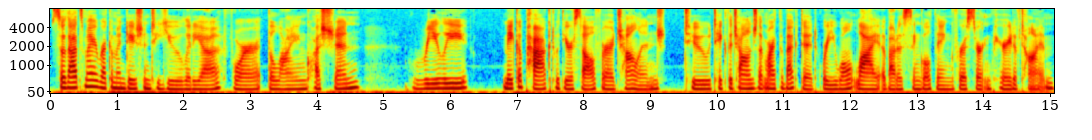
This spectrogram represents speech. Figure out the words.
So that's my recommendation to you, Lydia, for the lying question. Really make a pact with yourself or a challenge to take the challenge that Martha Beck did, where you won't lie about a single thing for a certain period of time.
